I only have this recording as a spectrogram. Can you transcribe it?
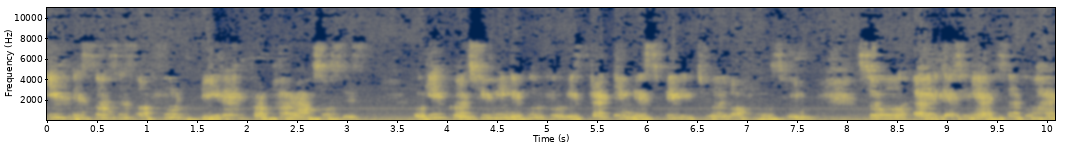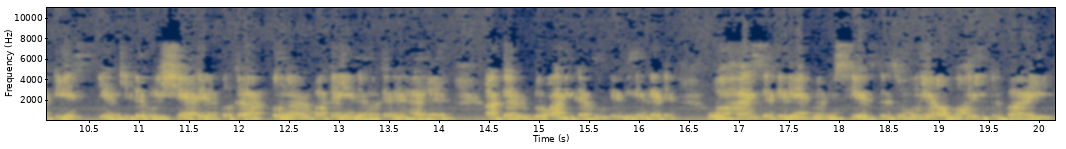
if the sources of food derive from haram sources. Okay, consuming the good food is strengthening the spiritual of Muslim. So, uh, dekat sini ada satu hadis yang kita boleh share adalah pengaruh pakaian dan makanan halal agar doa dikabulkan. Ini kan kata, wahai sekalian manusia, sesungguhnya Allah itu baik.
